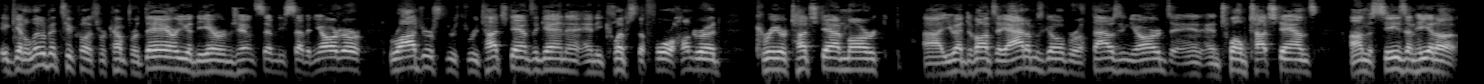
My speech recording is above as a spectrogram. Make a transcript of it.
it get a little bit too close for comfort there. You had the Aaron Jones 77 yarder. Rodgers threw three touchdowns again and, and eclipsed the 400 career touchdown mark. Uh, you had Davante Adams go over a thousand yards and, and 12 touchdowns on the season. He had a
